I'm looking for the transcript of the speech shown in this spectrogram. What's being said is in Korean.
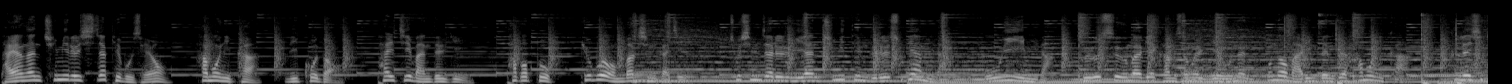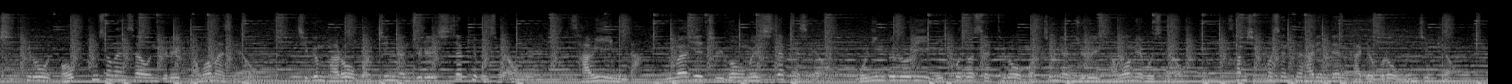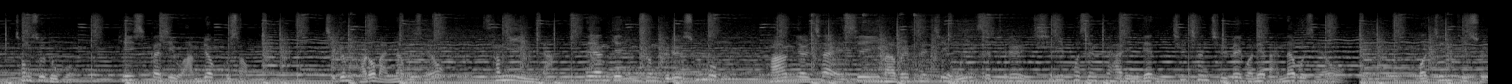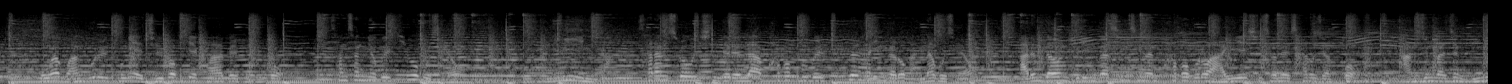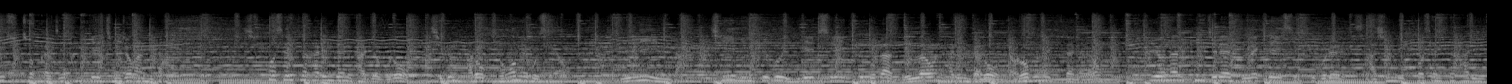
다양한 취미를 시작해보세요. 하모니카, 리코더, 팔찌 만들기, 팝업북, 큐브 언박싱까지 초심자를 위한 취미템들을 소개합니다. 5위입니다. 블루스 음악의 감성을 깨우는 호너 마린밴드 하모니카. 클래식 CQ로 더욱 풍성한 사운드를 경험하세요. 지금 바로 멋진 연주를 시작해보세요. 4위입니다. 음악의 즐거움을 시작하세요. 모닝글로리 리코더 세트로 멋진 연주를 경험해보세요. 30% 할인된 가격으로 운지표, 청소도구, 케이스까지 완벽 구성. 지금 바로 만나보세요. 3위입니다. 태양계 행성들을 손모비 과학열차 SA 마블 팔찌 5인 세트를 12% 할인된 7,700원에 만나보세요. 멋진 기술, 공학 완구를 통해 즐겁게 과학을 배우고 상상력을 키워보세요. 2위입니다. 사랑스러운 신데렐라 팝업북을 특별 할인가로 만나보세요. 아름다운 그림과 생생한 팝업으로 아이의 시선을 사로잡고 앙증맞은 미니 수첩까지 함께 증정합니다. 10% 할인된 가격으로 지금 바로 경험해보세요. 1위입니다. 치인 인큐브 EX1 큐브가 놀라운 할인가로 여러분을 기다려요. 뛰어난 품질의 블랙베이스 큐브를 46% 할인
